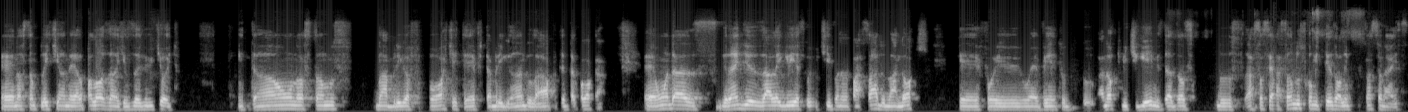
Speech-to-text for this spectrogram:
É, nós estamos pleiteando ela para Los Angeles, 2028. Então, nós estamos numa briga forte, a ITF está brigando lá para tentar colocar. É uma das grandes alegrias que eu tive ano passado no ANOC, que foi o evento do ANOC Beach Games, da, Associação dos Comitês Olímpicos Nacionais.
